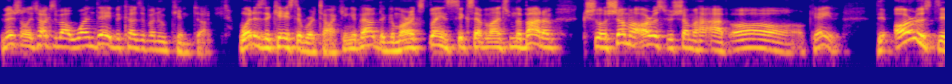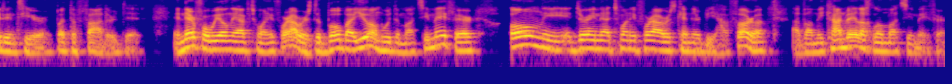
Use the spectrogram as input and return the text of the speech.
The mission only talks about one day because of anu kimta. What is the case that we're talking about? The Gemara explains six, seven lines from the bottom. Oh, okay. The Arus didn't hear, but the father did. And therefore, we only have 24 hours. The Bo Bayom Hu Matzi Mefer, only during that 24 hours can there be Hafara. Avamikan Velach Lo Matzi Mefer.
